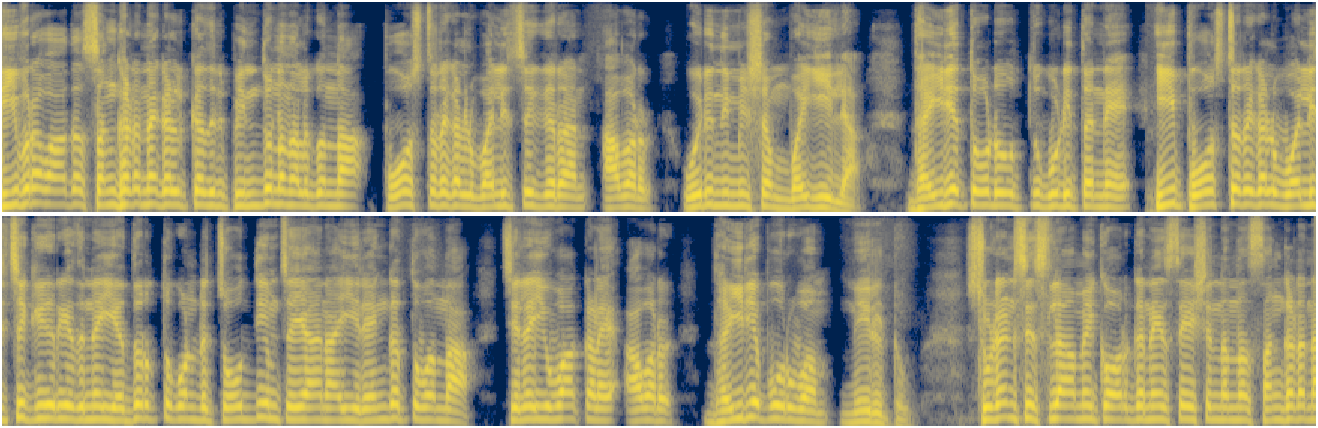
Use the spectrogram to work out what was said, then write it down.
തീവ്രവാദ സംഘടനകൾക്ക് പിന്തുണ നൽകുന്ന പോസ്റ്ററുകൾ വലിച്ചു കീറാൻ അവർ ഒരു നിമിഷം വൈകിയില്ല. ധൈര്യത്തോടുകൂടി തന്നെ ഈ പോസ്റ്ററുകൾ വലിച്ചു കീറിയതിനെ എതിർത്തുകൊണ്ട് ചോദ്യം ചെയ്യാനായി രംഗത്ത് വന്ന ചില യുവാക്കളെ അവർ ധൈര്യപൂർവം നേരിട്ടു. സ്റ്റുഡൻസ് ഇസ്ലാമിക് ഓർഗനൈസേഷൻ എന്ന സംഘടന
